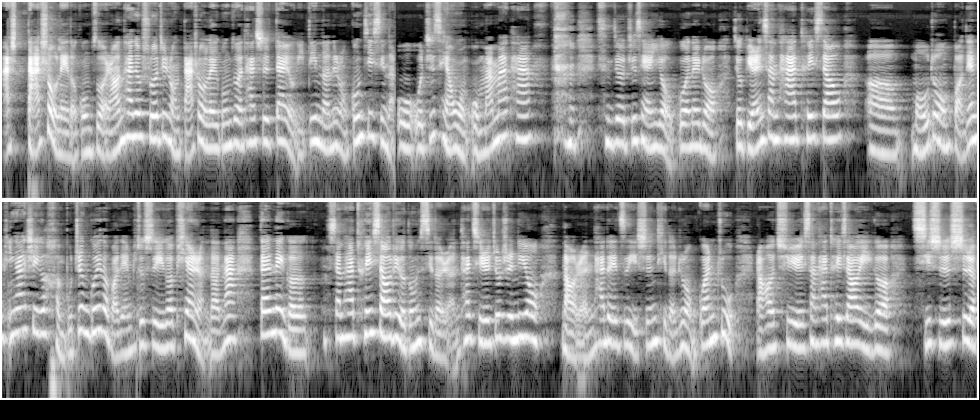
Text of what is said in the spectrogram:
打打手类的工作，然后他就说这种打手类工作它是带有一定的那种攻击性的。我我之前我我妈妈她 就之前有过那种，就别人向她推销。呃，某种保健品应该是一个很不正规的保健品，就是一个骗人的。那但那个向他推销这个东西的人，他其实就是利用老人他对自己身体的这种关注，然后去向他推销一个其实是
